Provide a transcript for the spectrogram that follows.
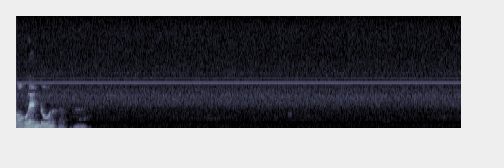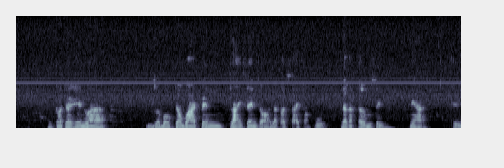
ลองเล่นดูนะครับก็จะเห็นว่าระบบจะวาดเป็นลายเส้นก่อน แล้วก็ใส่คำพูด แล้วก็เติมสีเนี่ยฮะคือ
